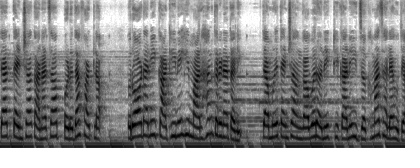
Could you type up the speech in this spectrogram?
त्यात त्यांच्या कानाचा पडदा फाटला. रॉड आणि काठीने ही मारहाण करण्यात आली. त्यामुळे त्यांच्या अंगावर अनेक ठिकाणी जखमा झाल्या होत्या.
